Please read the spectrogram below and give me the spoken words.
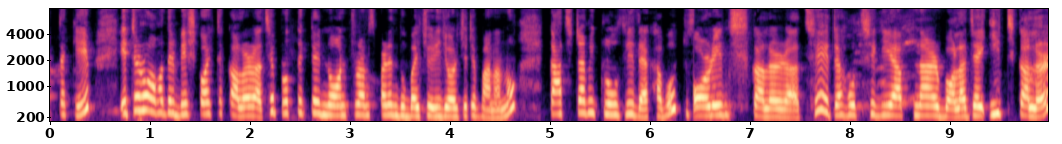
একটা কেপ এটারও আমাদের বেশ কয়েকটা কালার আছে, প্রত্যেকটাই নন ট্রান্সপারেন্ট দুবাই চেরি জর্জেটে বানানো। কাজটা আমি ক্লোজলি দেখাবো অরেঞ্জ কালার আছে। এটা হচ্ছে গিয়ে আপনার বলা যায় ইট কালার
